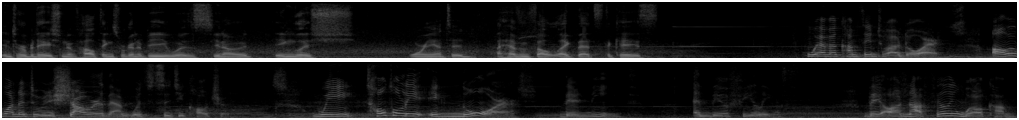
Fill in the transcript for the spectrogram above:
interpretation of how things were going to be was, you know, English oriented. I haven't felt like that's the case. Whoever comes into our door, all we want to do is shower them with Chi culture. We totally ignore their need and their feelings. They are not feeling welcome,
